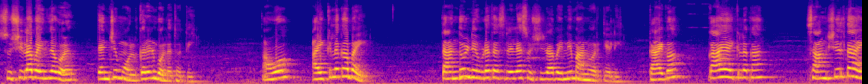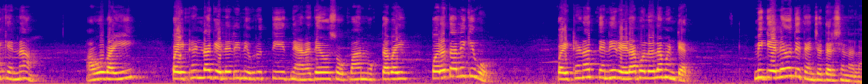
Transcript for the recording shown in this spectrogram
सुशिलाबाईंजवळ त्यांची मोलकरीण बोलत होती. अहो ऐकलं का बाई? तांदूळ निवडत असलेल्या सुशिलाबाईंनी मानवर केली. काय ग? काय ऐकलं का? सांगशील तर ऐकेन ना. अहो बाई पैठणला गेलेली निवृत्ती ज्ञानदेव सोपान मुक्ताबाई परत आले की हो पैठणात त्यांनी रेडा बोलवला म्हणतात मी गेले होते त्यांच्या दर्शनाला.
